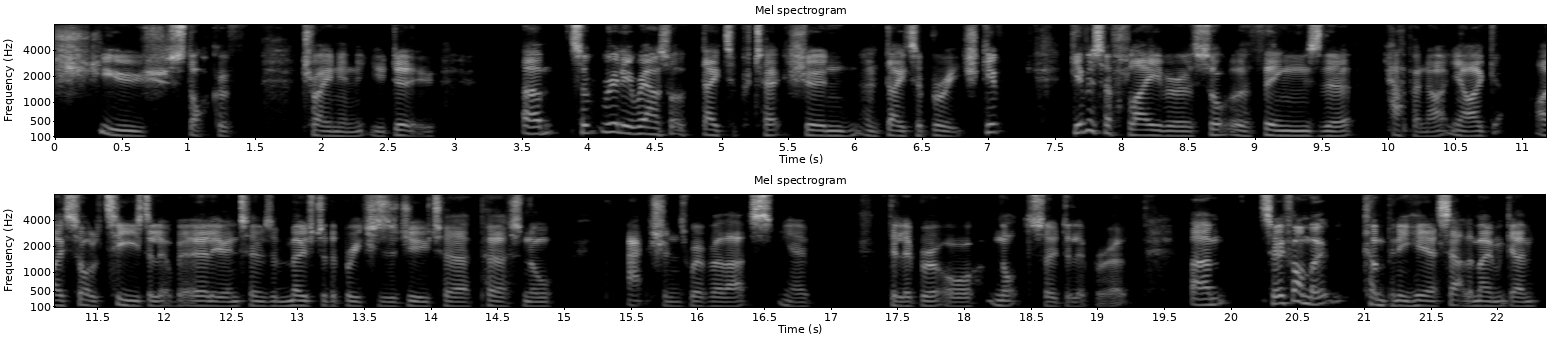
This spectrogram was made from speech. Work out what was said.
huge stock of training that you do. Um, so really around sort of data protection and data breach, give give us a flavour of sort of the things that happen. I, you know, I, I sort of teased a little bit earlier in terms of most of the breaches are due to personal actions, whether that's you know deliberate or not so deliberate. Um, so if I'm a company here sat at the moment going,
